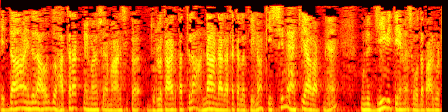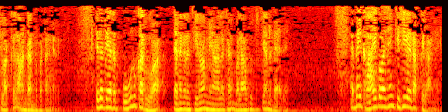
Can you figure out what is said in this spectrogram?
එදා ඉඳලා අවුරුදු 4ක් මේ මනුස්සයා මානසික දුර්වලතාවයකටපත් වෙලා අඬා අඬා ගත කරලා තියෙනවා. කිසිම හැකියාවක් නැහැ. මුළු ජීවිතේම සෝදපාලුවට ලක් වෙලා අඬන්න පටන් ගන්නවා. එතකොට යාට පුහුණු කරුවා දැනගෙන තියෙනවා මෙයාලක බලාපොරොත්තු තියන්න බෑ දැන්. හැබැයි කායික වශයෙන් කිසි වැඩක් වෙලා නැහැ.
